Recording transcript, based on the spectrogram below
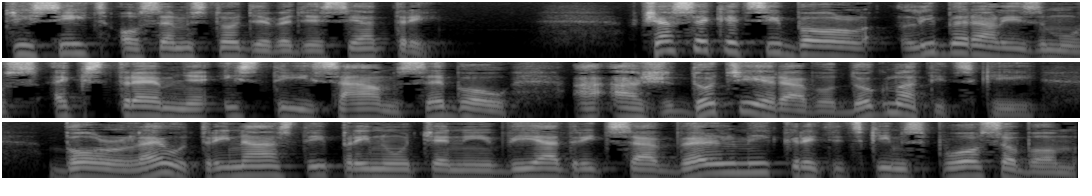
1893. V čase, keď si bol liberalizmus extrémne istý sám sebou a až dotieravo dogmatický, bol Leo XIII prinútený vyjadriť sa veľmi kritickým spôsobom,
